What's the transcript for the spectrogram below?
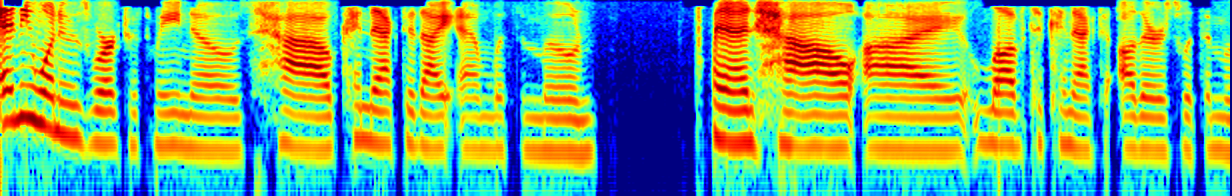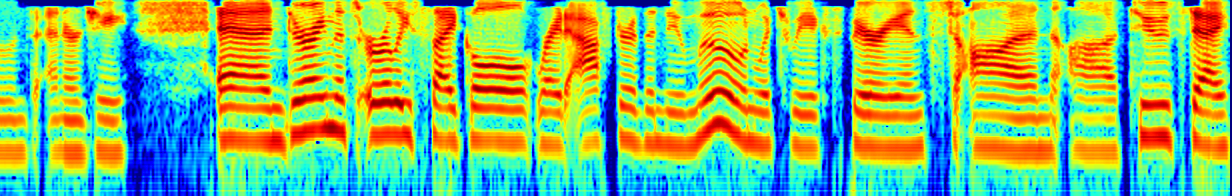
anyone who's worked with me knows how connected I am with the moon and how I love to connect others with the moon's energy. And during this early cycle, right after the new moon, which we experienced on uh, Tuesday,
